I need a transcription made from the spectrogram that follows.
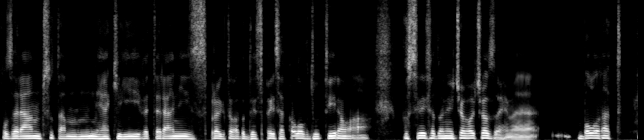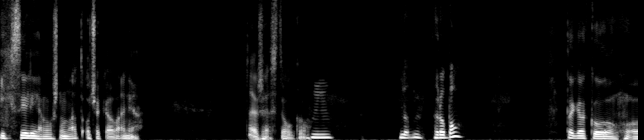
pozerám, sú tam nejakí veteráni z projektov ako Dead Space a Call of Duty, no a pustili sa do niečoho, čo zrejme bolo nad ich síly a možno nad očakávania. Takže asi toľko. Hmm. Robo? Tak ako o,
